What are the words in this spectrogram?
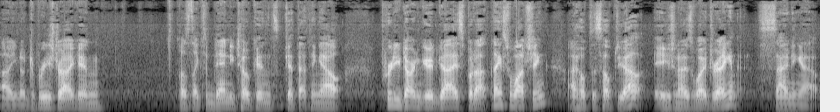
Uh, you know, Debris Dragon, plus like some dandy tokens, get that thing out. Pretty darn good, guys. But uh, thanks for watching. I hope this helped you out. Asian Eyes White Dragon, signing out.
